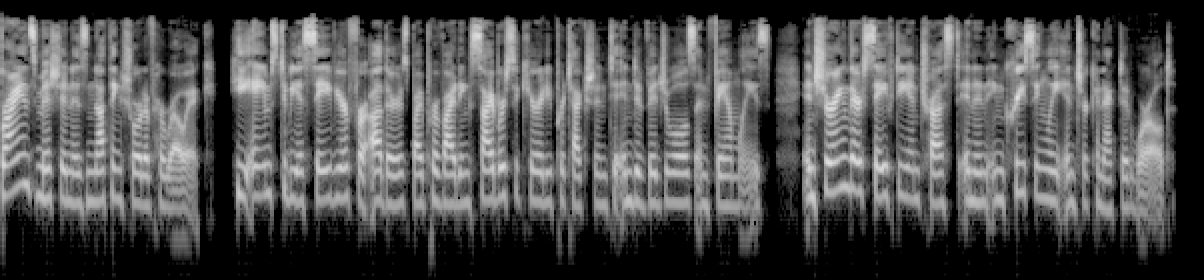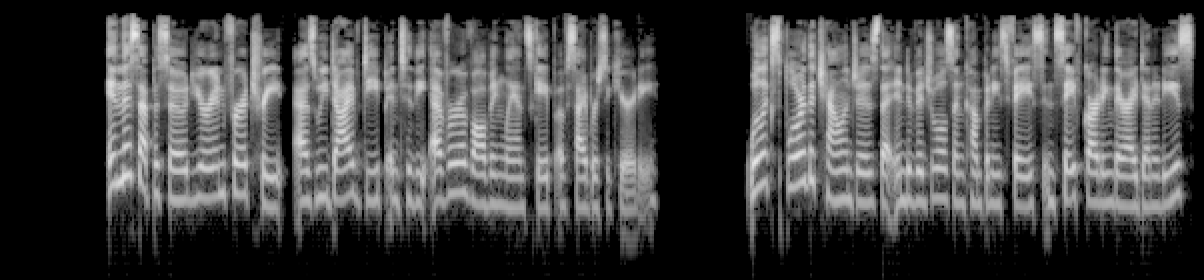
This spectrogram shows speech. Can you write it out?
Brian's mission is nothing short of heroic. He aims to be a savior for others by providing cybersecurity protection to individuals and families, ensuring their safety and trust in an increasingly interconnected world. In this episode, you're in for a treat as we dive deep into the ever evolving landscape of cybersecurity. We'll explore the challenges that individuals and companies face in safeguarding their identities,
